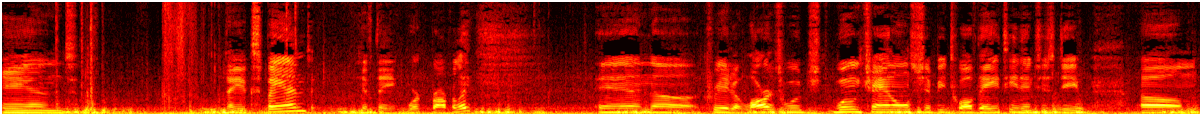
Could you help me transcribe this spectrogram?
and they expand if they work properly and uh, create a large wound, channel, should be 12 to 18 inches deep. Um,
